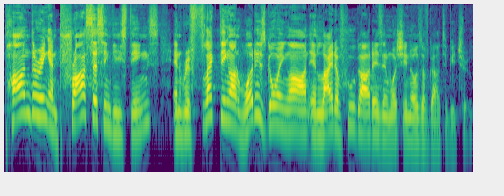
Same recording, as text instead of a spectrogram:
pondering and processing these things and reflecting on what is going on in light of who God is and what she knows of God to be true.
